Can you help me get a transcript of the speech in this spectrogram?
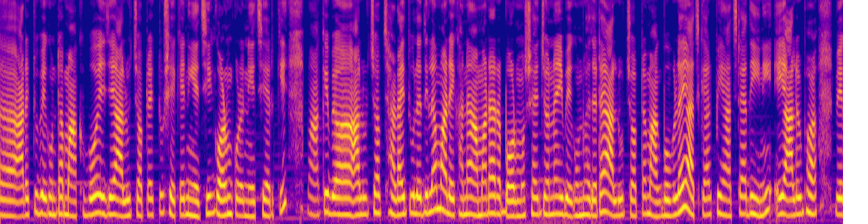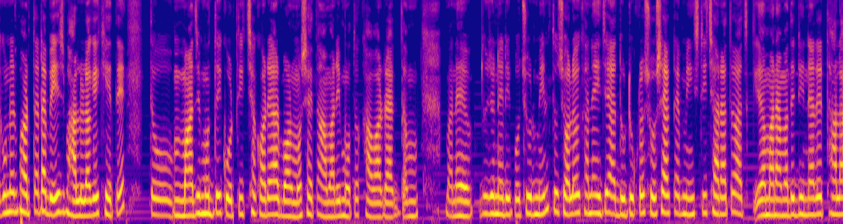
আহ, আরেকটু বেগুনটা মাখবো। এই যে আলুর চপটা একটু সেকে নিয়েছি গরম করে নিয়েছি আর কি। মাকে আলুর চপ ছাড়াই তুলে দিলাম। আর এখানে আমার আর বর্মশাইয়ের জন্য এই বেগুন ভাজাটায় আলুর চপটা মাখবো বলেই আজকে আর পেঁয়াজটা দিইনি। এই আলুর বেগুনের ভর্তাটা বেশ ভালো লাগে খেতে। তো মাঝে মধ্যেই করতে ইচ্ছা করে। আর বর্মশাই তো আমারই মতো খাওয়ার একদম মানে দুজনেরই প্রচুর মিল। তো চলো এখানে এই যে আর দু শসা একটা মিষ্টি ছাড়া তো আজকে মানে আমাদের ডিনারের থালা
